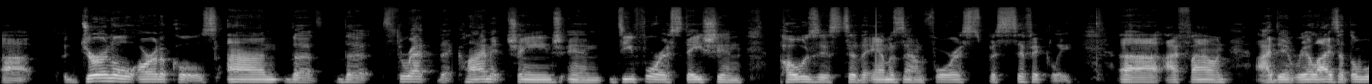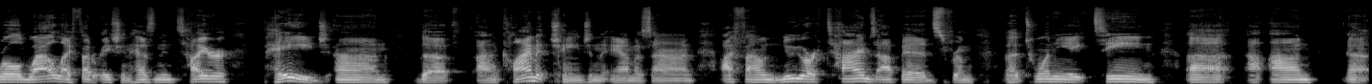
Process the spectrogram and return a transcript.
uh, journal articles on the the threat that climate change and deforestation poses to the Amazon forest specifically. Uh, I found I didn't realize that the World Wildlife Federation has an entire page on the on climate change in the Amazon. I found New York Times op-eds from uh, 2018 uh, on uh,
